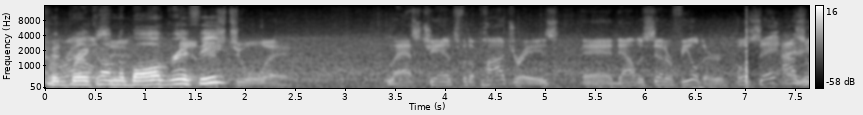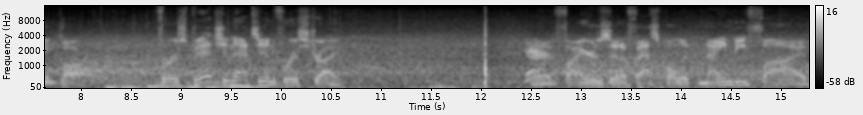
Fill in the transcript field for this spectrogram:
Good break on the ball, And Griffey. two away. Last chance for the Padres. And now the center fielder, Jose Azocar. First pitch, and that's in for a strike. And fires in a fastball at 95.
